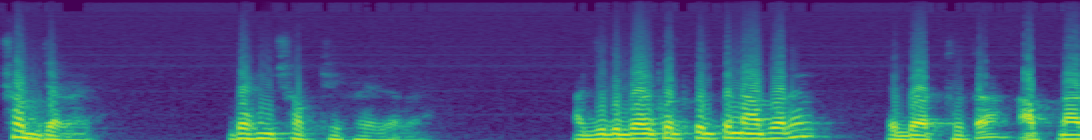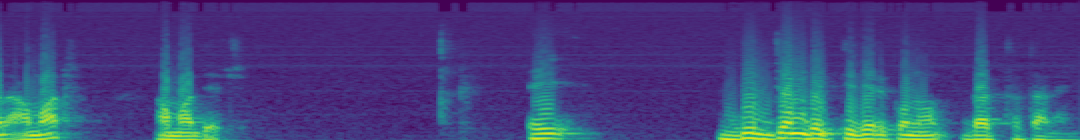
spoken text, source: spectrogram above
সব জায়গায়। দেখেন সব ঠিক হয়ে যাবে। আর যদি বয়কট করতে না পারেন, এই ব্যর্থতা আপনার, আমার, আমাদের। এই দুর্জন ব্যক্তিদের কোনো ব্যর্থতা নেই।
